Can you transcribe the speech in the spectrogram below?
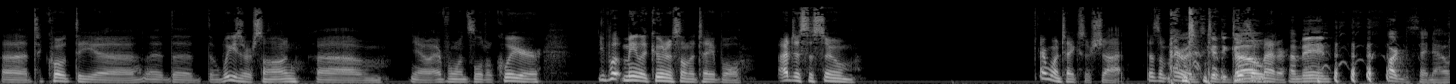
uh, to quote the, uh, the the the Weezer song, um, you know, everyone's a little queer. You put Mila Kunis on the table, I just assume everyone takes their shot. Doesn't matter. Everyone's good to go. Doesn't matter. I mean, hard to say no.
